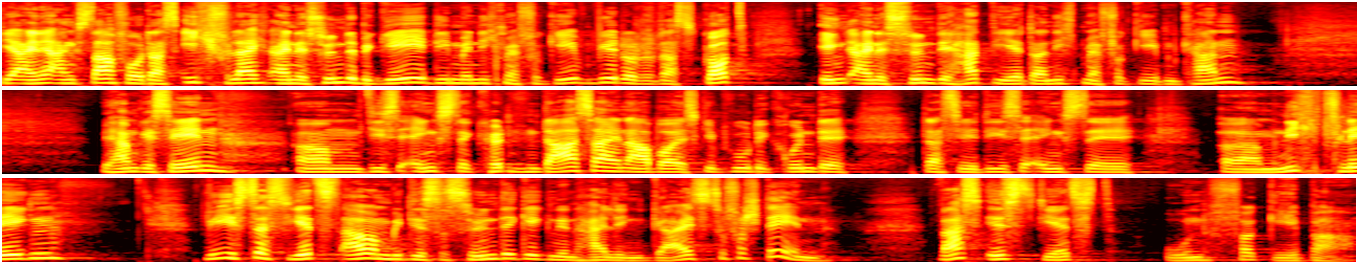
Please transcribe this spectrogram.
die eine Angst davor, dass ich vielleicht eine Sünde begehe, die mir nicht mehr vergeben wird oder dass Gott irgendeine Sünde hat, die er dann nicht mehr vergeben kann. Wir haben gesehen, ähm, diese Ängste könnten da sein, aber es gibt gute Gründe, dass wir diese Ängste ähm, nicht pflegen. Wie ist das jetzt aber mit dieser Sünde gegen den Heiligen Geist zu verstehen? Was ist jetzt unvergebbar?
